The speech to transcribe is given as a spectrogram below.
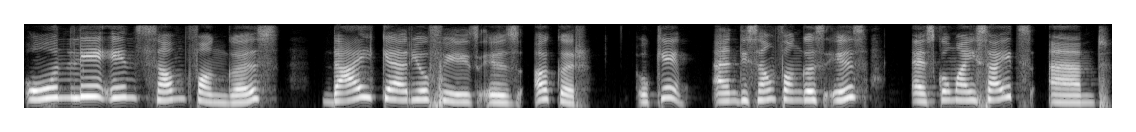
only in some fungus dikaryophase is occur okay? And the some fungus is ascomycetes and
